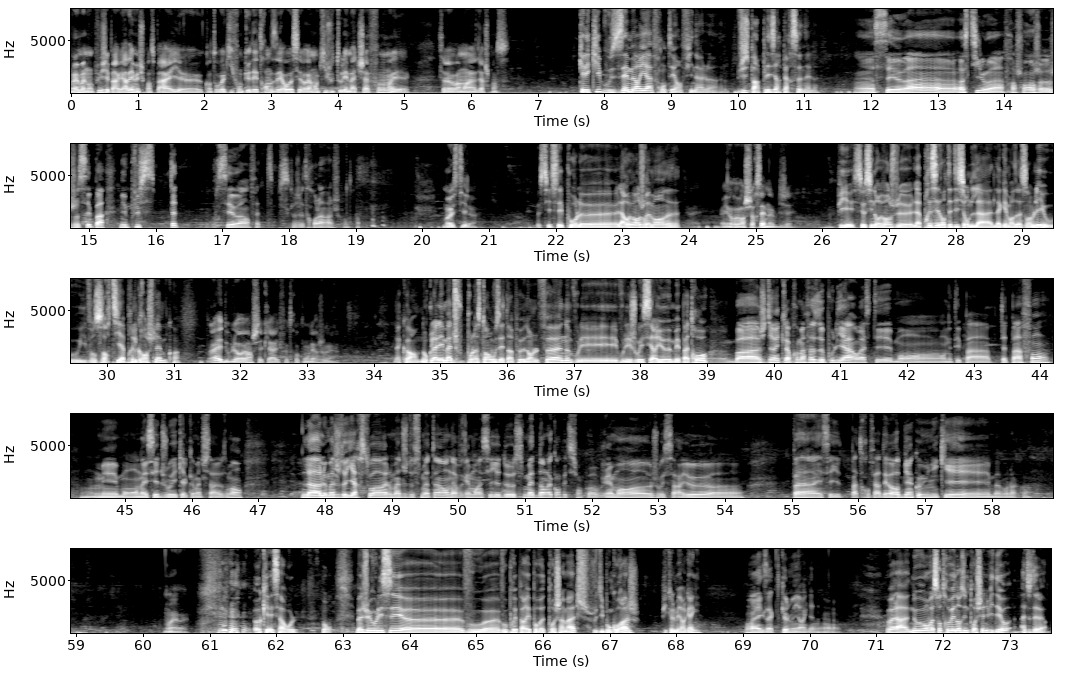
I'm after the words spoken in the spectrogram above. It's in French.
Ouais, moi non plus, j'ai pas regardé, mais je pense pareil. Euh, quand on voit qu'ils font que des 30-0, c'est vraiment qu'ils jouent tous les matchs à fond et ça veut vraiment rien dire, je pense. Quelle équipe vous aimeriez affronter en finale? Juste par plaisir personnel euh, CEA, euh, Hostile, ouais. franchement, je, je sais pas. Mais plus peut-être CEA en fait, parce que j'ai trop la rage contre Moi, Hostile. C'est pour le, la revanche vraiment. Une revanche sur scène, obligé. Puis c'est aussi une revanche de la précédente édition de la, de la Gamers Assembly où ils vont sortir après le Grand Chelem quoi. Ouais, double revanche, c'est clair, il faut trop qu'on les rejoue. D'accord. Donc là, les matchs, pour l'instant, vous êtes un peu dans le fun, vous les, vous les jouez sérieux, mais pas trop euh, Bah, je dirais que la première phase de poule hier, ouais, c'était bon, on n'était pas, peut-être pas à fond, mais bon, on a essayé de jouer quelques matchs sérieusement. Là, le match de hier soir et le match de ce matin, on a vraiment essayé de se mettre dans la compétition, quoi. Vraiment euh, jouer sérieux. Euh, pas essayer de pas trop faire d'erreurs, bien communiquer et bah voilà quoi. Ouais ouais. ok, ça roule. Bon, bah je vais vous laisser euh, vous, euh, vous préparer pour votre prochain match. Je vous dis bon courage, puis que le meilleur gagne. Ouais, exact, que le meilleur gagne. Voilà, nous on va se retrouver dans une prochaine vidéo. À tout à l'heure.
